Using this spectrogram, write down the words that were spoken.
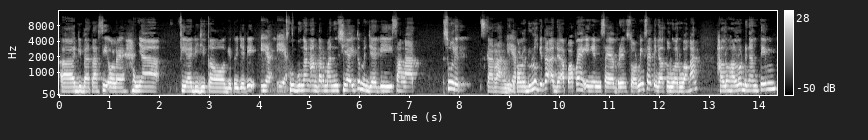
uh, dibatasi oleh hanya via digital gitu. Jadi iya, iya. hubungan antar manusia itu menjadi sangat sulit sekarang gitu. Iya. Kalau dulu kita ada apa-apa yang ingin saya brainstorming, saya tinggal keluar ruangan, halo-halo dengan tim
